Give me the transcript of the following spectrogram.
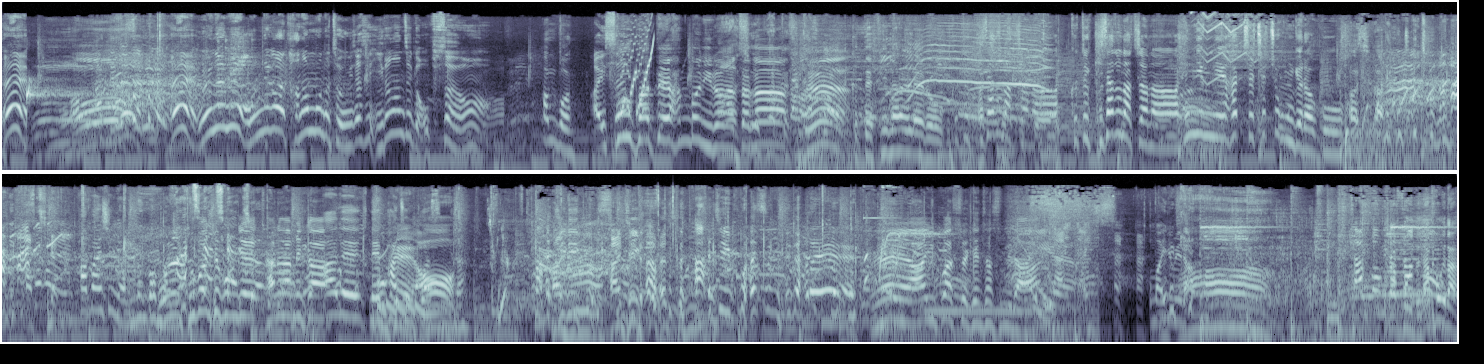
네. 어, 네. 왜냐면 언니가 단 한 번도 저 의자에서 일어난 적이 없어요. 한 번. 아 있어요? 수업할 때 한 번 일어났다가 네. 그때 피날레로 기사도 났잖아. 그때 기사도 났잖아. 햇님네 하체 최초 공개라고. 하반신이 없는 것만. 오늘 두 번째 공개 가능합니까? 아, 네, 네, 바지 입고 어. 왔습니다. 바지 입고 아직 입고 왔습니다래. 네, 아 입고 왔어요. 괜찮습니다. 막 이렇게. 짬뽕이다 짬뽕. 짬뽕이다.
